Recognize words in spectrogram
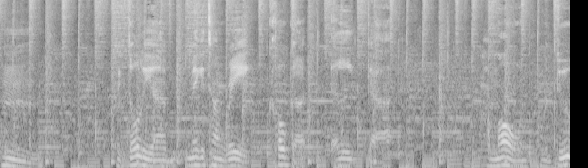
Hmm. Magnolia, Megaton Raid, Kouga, Eiga, Hamaon, Madu,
